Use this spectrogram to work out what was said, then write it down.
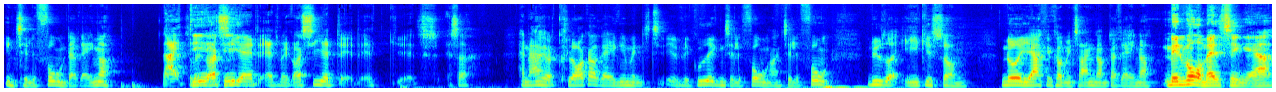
en telefon, der ringer. Nej, Så man kan godt sige, at, at man kan godt sige, at, at, at, at altså, han har hørt klokker ringe, men ved Gud ikke en telefon, og en telefon lyder ikke som noget, jeg kan komme i tanke om, der ringer. Men hvorom alting er,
